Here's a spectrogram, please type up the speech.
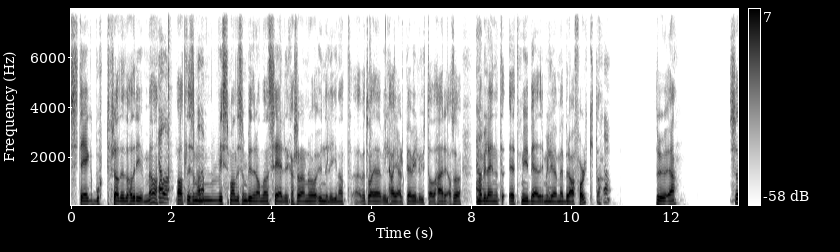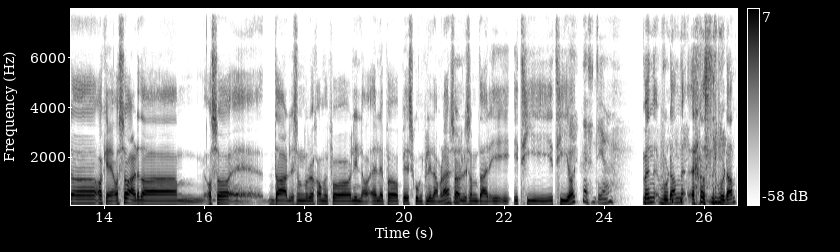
steg bort fra det du har drevet med. da Ja da. At liksom, Ja. Hvis man liksom begynner å analysere det, kanskje det er noe underliggende at eh, Vet du hva, jeg vil ha hjelp, jeg vil ut av det her. Altså. Nå vil jeg inn i et, et mye bedre miljø med bra folk, da. Tror, ja. Så OK. Og så er det da Og så eh, Da er det liksom når du kommer på Lilla, eller på, oppe i skogen på Lillehammer der, så er du liksom der i, i, i ti, ti år. Nesten ti år. Men hvordan, altså, hvordan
